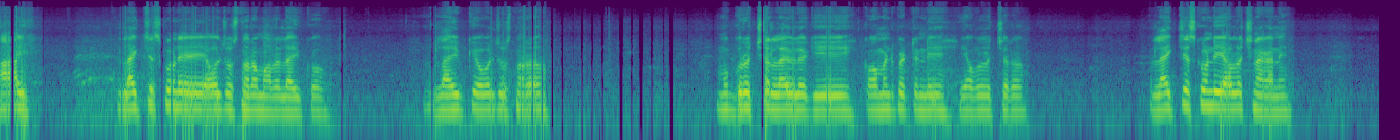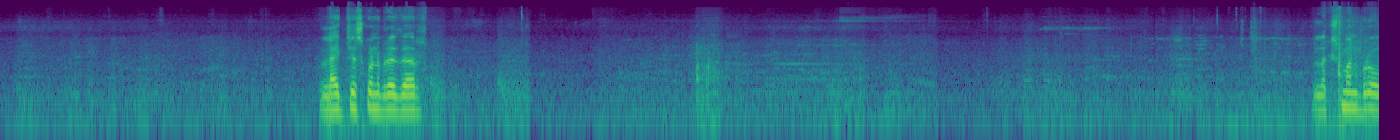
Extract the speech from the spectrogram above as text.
హాయ్. లైక్ చేసుకోండి ఎవరు చూస్తున్నారో మరో లైవ్కు. లైవ్కి ఎవరు చూస్తున్నారో? ముగ్గురు వచ్చారు లైవ్లోకి. కామెంట్ పెట్టండి ఎవరు వచ్చారో. లైక్ చేసుకోండి ఎవరు వచ్చినా కానీ. లైక్ చేసుకోండి బ్రదర్. లక్ష్మణ్ బ్రో.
